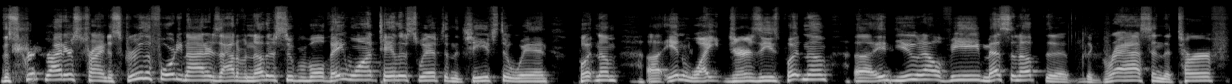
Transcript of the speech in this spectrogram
The script writers trying to screw the 49ers out of another Super Bowl. They want Taylor Swift and the Chiefs to win, putting them uh, in white jerseys, putting them uh, in UNLV, messing up the, the grass and the turf.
